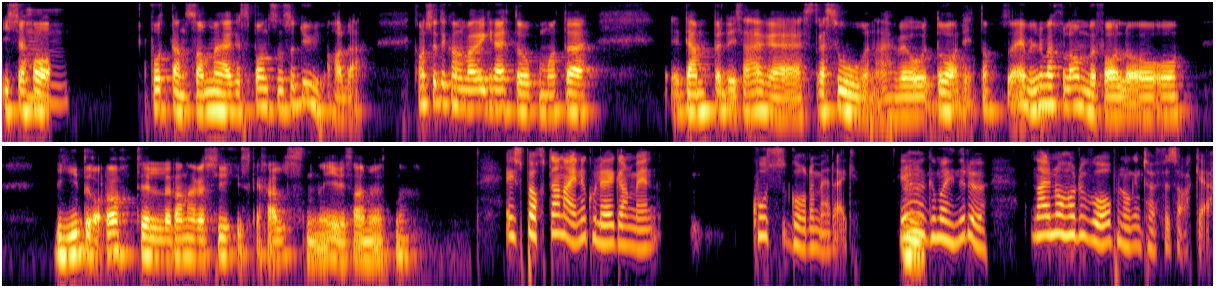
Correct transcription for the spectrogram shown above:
ikke har mm. fått den samme responsen som du hadde. Kanskje det kan være greit å på en måte dempe disse her eh, stressordene ved å dra dit. da. Så jeg vil i hvert fall anbefale å, å bidra da, til denne psykiske helsen i disse møtene. Jeg spurte den ene kollegaen min hvordan går det med deg? Ja, mm. hva mener du? Nei, nå har du vært på noen tøffe saker.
